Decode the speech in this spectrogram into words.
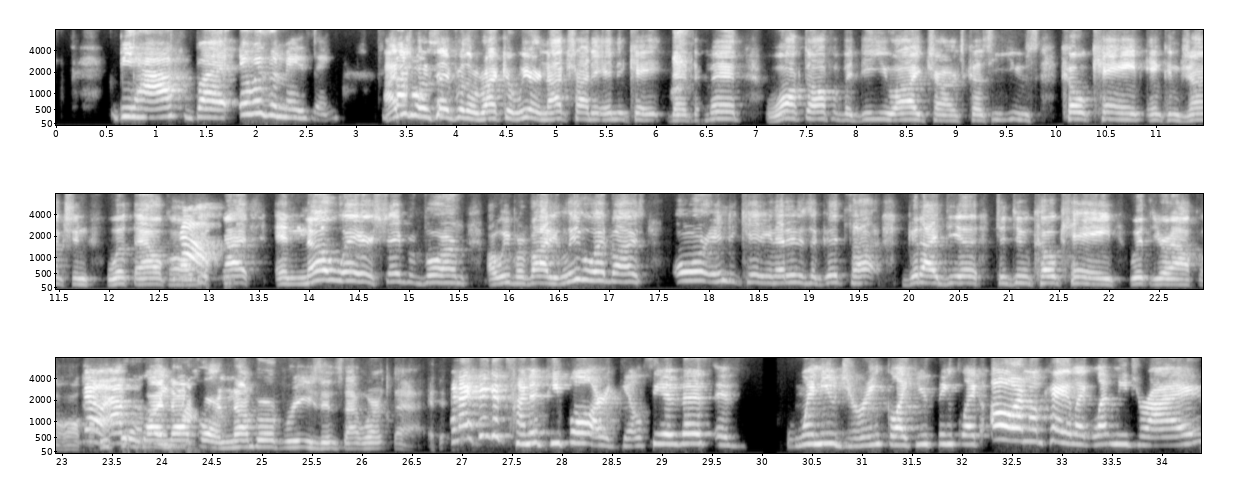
behalf, but it was amazing. I just want to say for the record, we are not trying to indicate that the man walked off of a DUI charge because he used cocaine in conjunction with alcohol. No. Not, in no way or shape or form are we providing legal advice or indicating that it is a good th- good idea to do cocaine with your alcohol. No, we could have out for a number of reasons that weren't that. And I think a ton of people are guilty of this is when you drink, like you think like, oh, I'm okay, like let me drive.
